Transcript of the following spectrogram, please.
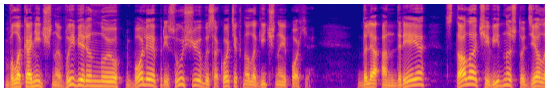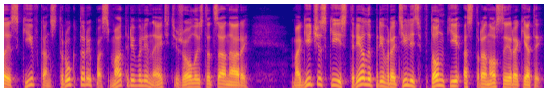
в лаконично выверенную, более присущую высокотехнологичной эпохе. Для Андрея стало очевидно, что, делая скиф, конструкторы посматривали на эти тяжелые стационары. Магические стрелы превратились в тонкие остроносые ракеты.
